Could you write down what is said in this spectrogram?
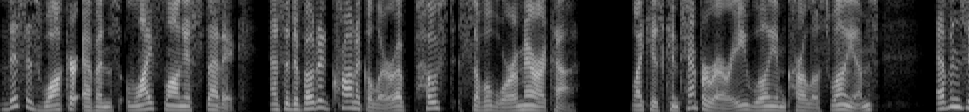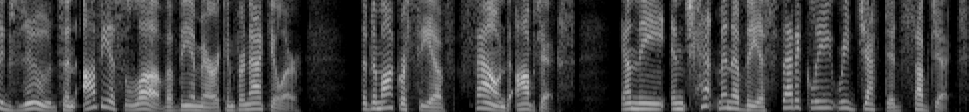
This is Walker Evans' lifelong aesthetic as a devoted chronicler of post Civil War America. Like his contemporary, William Carlos Williams, Evans exudes an obvious love of the American vernacular, the democracy of found objects, and the enchantment of the aesthetically rejected subject.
